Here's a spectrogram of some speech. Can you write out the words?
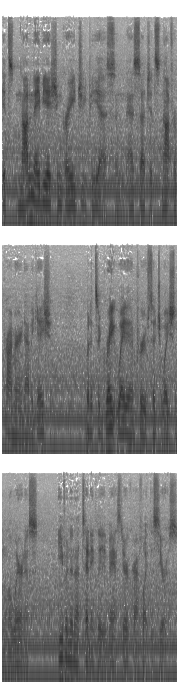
It's not an aviation grade GPS, and as such, it's not for primary navigation, but it's a great way to improve situational awareness, even in a technically advanced aircraft like the Cirrus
